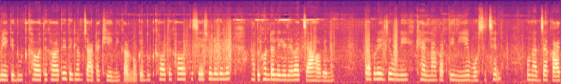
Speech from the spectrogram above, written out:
মেয়েকে দুধ খাওয়াতে খাওয়াতেই দেখলাম চাটা খেয়ে নিই কারণ ওকে দুধ খাওয়াতে খাওয়াতে শেষ হলে গেলে আধ ঘণ্টা লেগে যাবে আর চা হবে না। তারপরে এই যে উনি খেলনাপাতি নিয়ে বসেছেন ওনার যা কাজ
